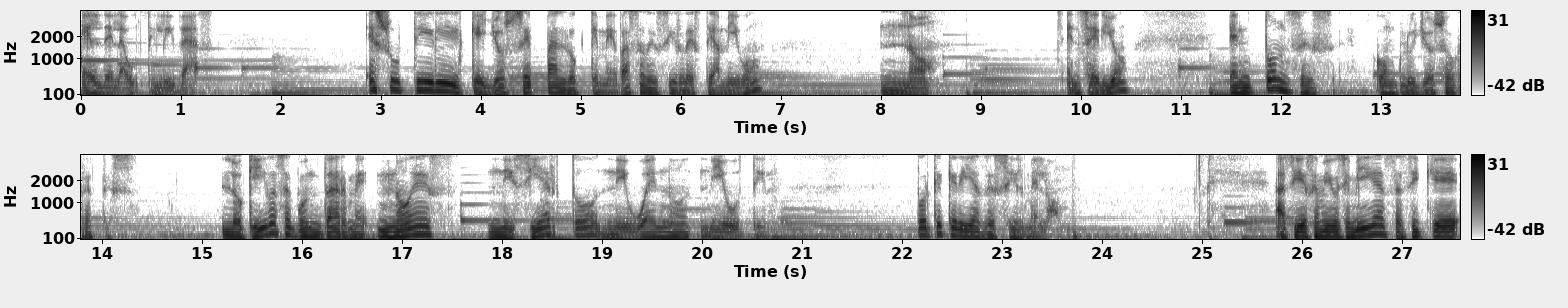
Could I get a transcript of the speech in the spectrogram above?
el de la utilidad. ¿Es útil que yo sepa lo que me vas a decir de este amigo? No. ¿En serio? Entonces, concluyó Sócrates, lo que ibas a contarme no es ni cierto, ni bueno, ni útil. ¿Por qué querías decírmelo? Así es amigos y amigas, así que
